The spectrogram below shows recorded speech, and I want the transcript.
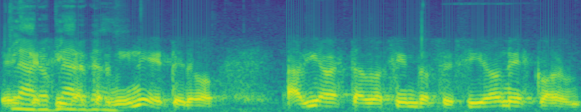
Eh, Claro, sí claro, la claro. terminé, pero había estado haciendo sesiones con,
